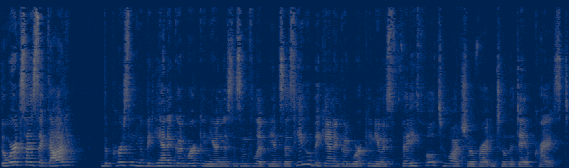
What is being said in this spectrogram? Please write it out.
The Word says that God, the person who began a good work in you, and this is in Philippians, says, He who began a good work in you is faithful to watch over it until the day of Christ.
